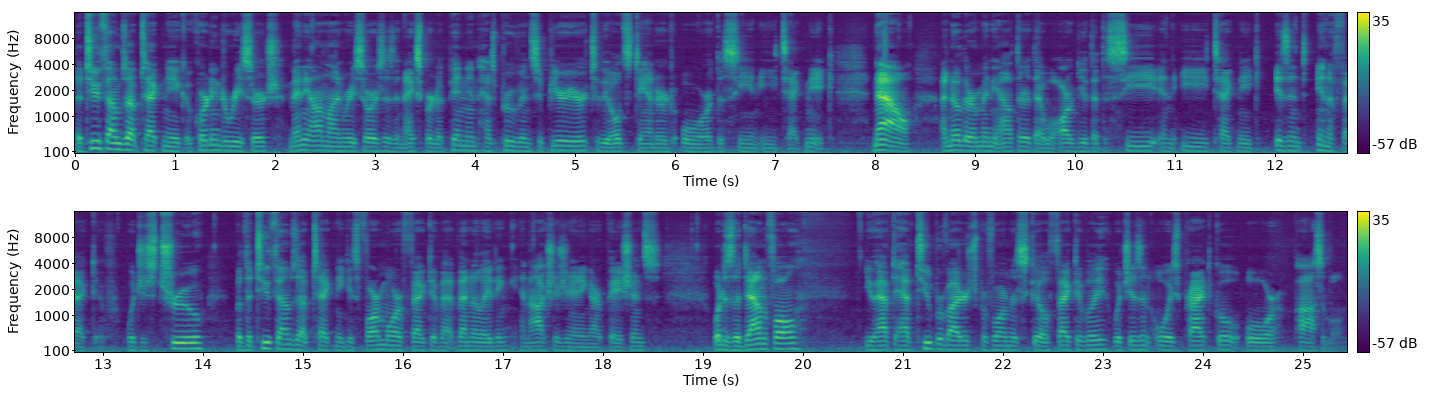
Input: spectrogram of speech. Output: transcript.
The two thumbs up technique, according to research, many online resources, and expert opinion, has proven superior to the old standard or the C and E technique. Now, I know there are many out there that will argue that the C and E technique isn't ineffective, which is true, but the two thumbs up technique is far more effective at ventilating and oxygenating our patients. What is the downfall? You have to have two providers to perform this skill effectively, which isn't always practical or possible.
